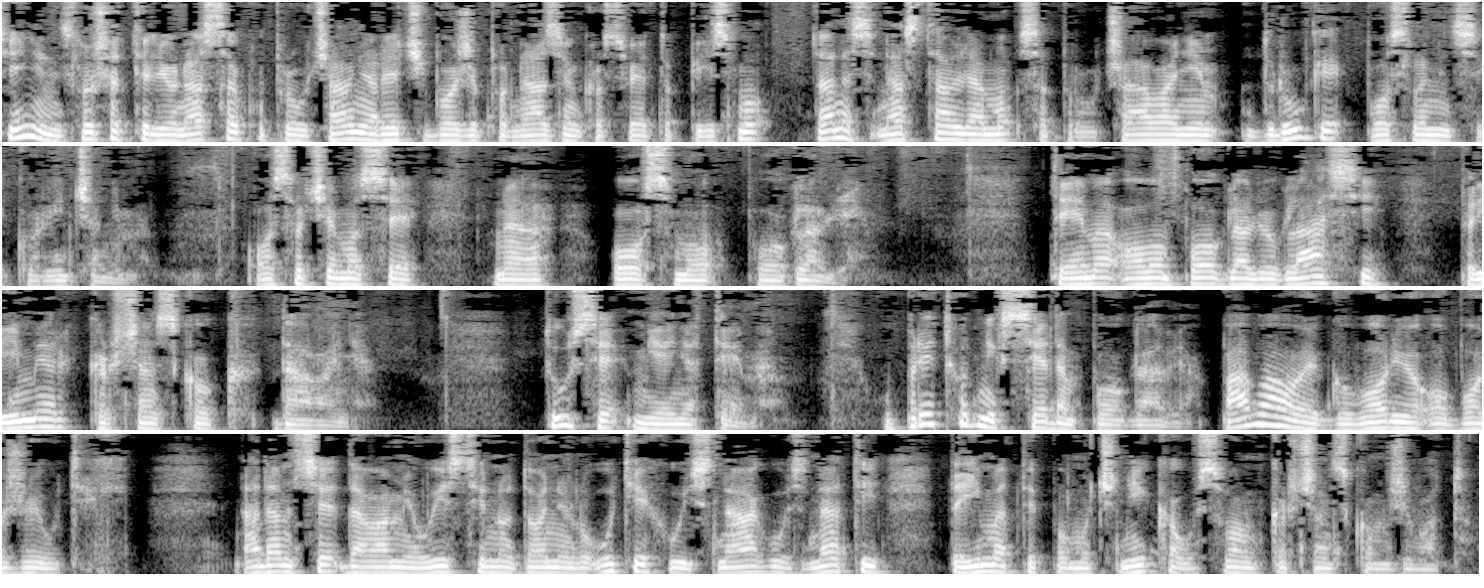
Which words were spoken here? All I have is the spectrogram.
Cijenjeni slušatelji, u nastavku proučavanja reći Bože pod nazivom kroz sveto pismo, danas nastavljamo sa proučavanjem druge poslanice Korinčanima. Osvrćemo se na osmo poglavlje. Tema ovom poglavlju glasi primjer kršćanskog davanja. Tu se mijenja tema. U prethodnih sedam poglavlja Pavao je govorio o Božoj utjehi. Nadam se da vam je uistinu donijelo utjehu i snagu znati da imate pomoćnika u svom kršćanskom životu.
